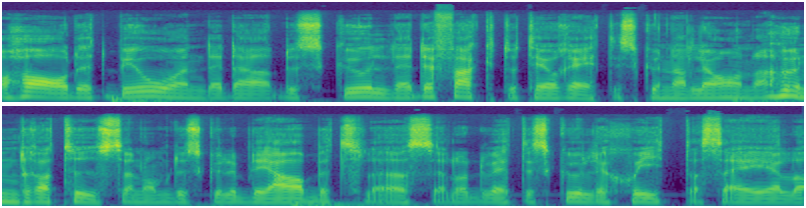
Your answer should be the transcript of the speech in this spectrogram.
Och har du ett boende där du skulle de facto teoretiskt kunna låna 100 000 om du skulle bli arbetslös eller du vet det skulle skita sig eller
